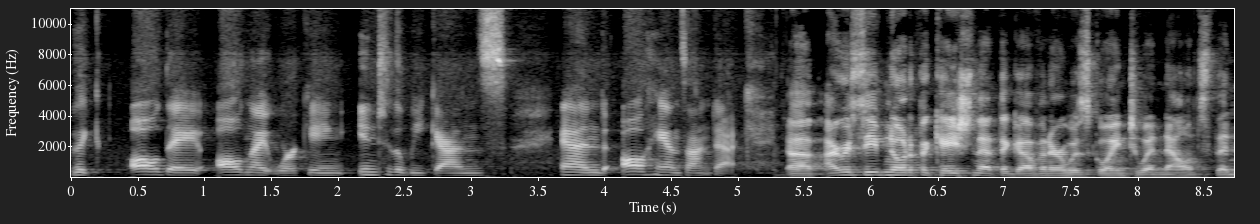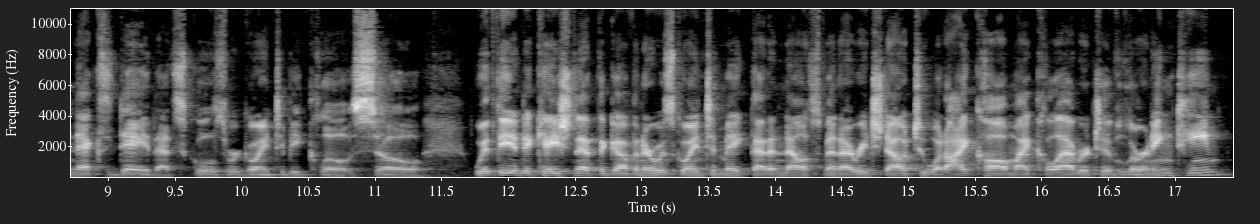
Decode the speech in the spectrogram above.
like all day, all night working into the weekends and all hands on deck. Uh, I received notification that the governor was going to announce the next day that schools were going to be closed. So with the indication that the governor was going to make that announcement, I reached out to what I call my collaborative learning team.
